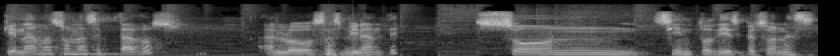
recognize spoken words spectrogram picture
que nada más son aceptados a los uh -huh. aspirantes son 110 personas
